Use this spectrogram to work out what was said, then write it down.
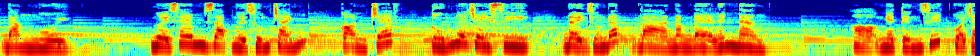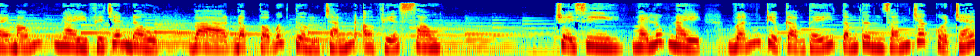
đang ngồi. Người xem dạp người xuống tránh, còn Jeff túm lấy Tracy, đẩy xuống đất và nằm đè lên nàng. Họ nghe tiếng rít của trái bóng ngay phía trên đầu và đập vào bức tường chắn ở phía sau. Tracy ngay lúc này vẫn kịp cảm thấy tấm thân rắn chắc của Jeff.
